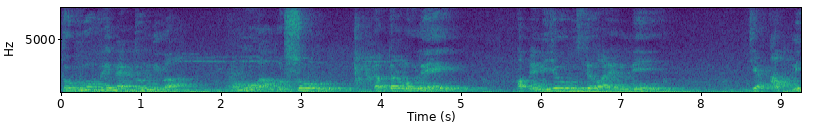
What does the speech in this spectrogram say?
তবুও প্রেম এক দুর্নিবা অমোঘ আকর্ষণ। ডক্টর মৌলিক আপনি নিজেও বুঝতে পারেননি যে আপনি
